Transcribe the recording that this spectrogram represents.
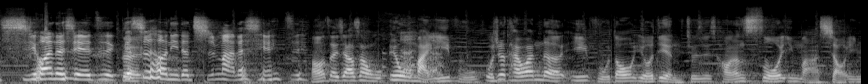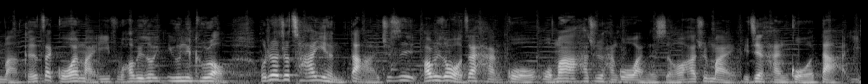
喜欢的鞋子，更适合你的尺码的鞋子，然后再加上，因为我买衣服，我觉得台湾的衣服都有点就是好像缩一码小一码，可是在国外买衣服，好比说 Uniqlo，我觉得就差异很大，就是好比说我在韩国，我妈她去韩国玩的时候，她去买一件韩国大衣。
